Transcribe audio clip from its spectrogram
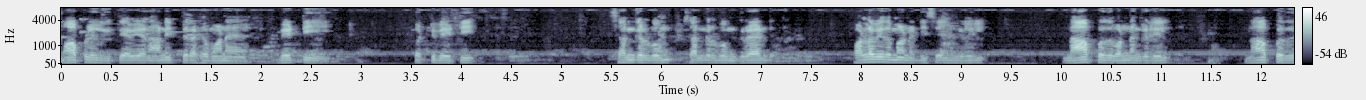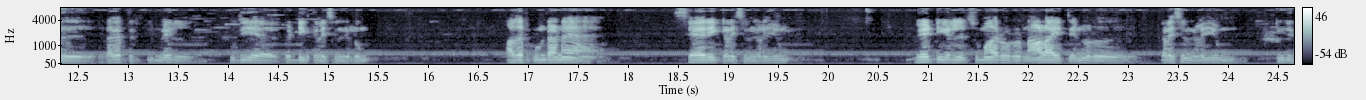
மாப்பிள்ளைகளுக்கு தேவையான அனைத்து ரகமான வேட்டி பட்டு வேட்டி சங்கல்பம் சங்கல்பம் கிராண்ட் பலவிதமான டிசைன்களில் நாற்பது வண்ணங்களில் நாற்பது ரகத்திற்கு மேல் புதிய வெட்டிங் கலெக்ஷன்களும் அதற்குண்டான சேரீ கலெக்ஷன்களையும் வேட்டிகளில் சுமார் ஒரு நாலாயிரத்தி ஐநூறு கலெக்ஷன்களையும் இங்கு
